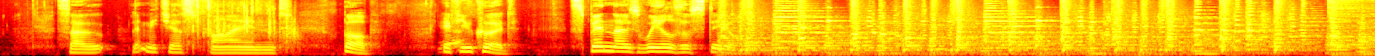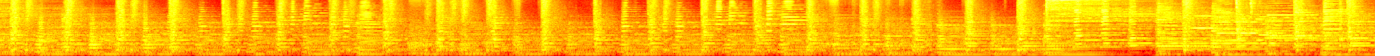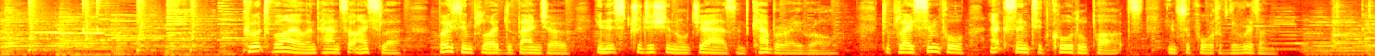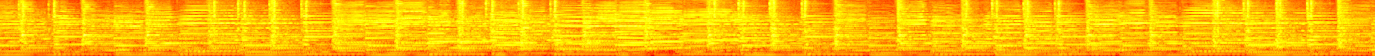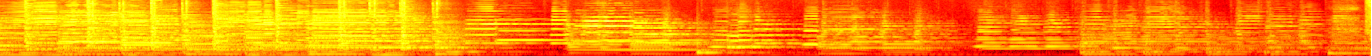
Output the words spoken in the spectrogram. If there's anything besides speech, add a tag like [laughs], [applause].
So let me just find. Bob, if you could, spin those wheels of steel. Kurt Weill and Hanns Eisler both employed the banjo in its traditional jazz and cabaret role to play simple, accented chordal parts in support of the rhythm.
